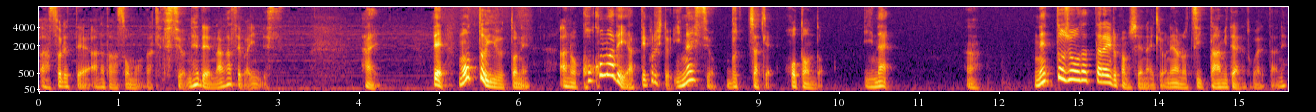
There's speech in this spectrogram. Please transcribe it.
あそれってあなたがそう思うだけですよねで流せばいいんです。はい、でもっと言うとねあのここまでやってくる人いないっすよぶっちゃけほとんどいない。うん、ネット上だったらいるかもしれないけどねあのツイッターみたいなとこやったらね。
